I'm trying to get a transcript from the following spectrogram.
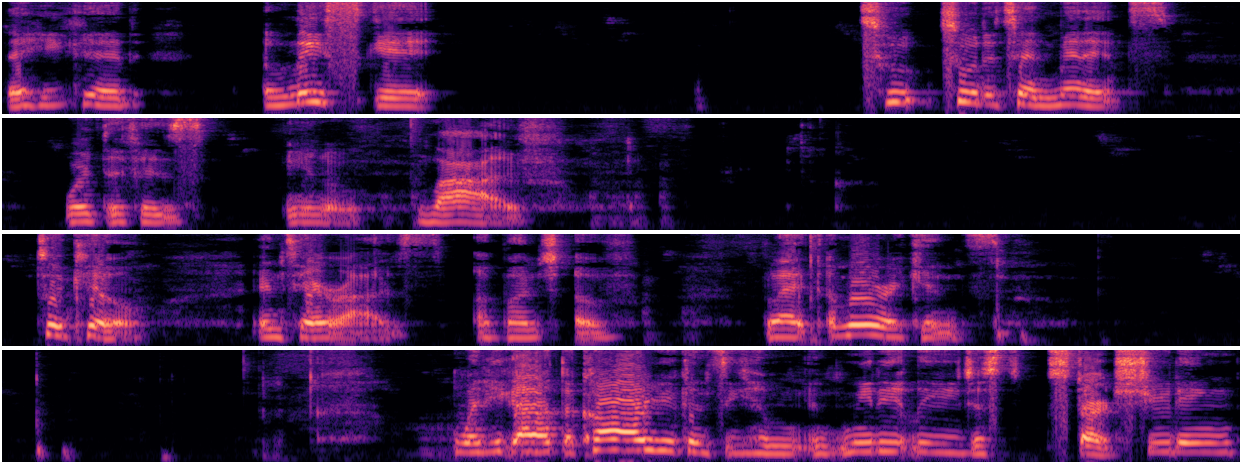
that he could at least get two two to ten minutes worth of his, you know, live to kill and terrorize a bunch of black Americans. when he got out the car, you can see him immediately just start shooting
